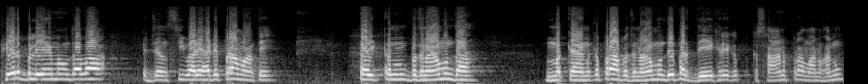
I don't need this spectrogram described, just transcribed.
ਫਿਰ ਬਲੇਮ ਆਉਂਦਾ ਵਾ ਏਜੰਸੀ ਵਾਲੇ ਸਾਡੇ ਭਰਾਵਾਂ ਤੇ। ਟਰੈਕਟਰ ਨੂੰ ਬਦਨਾਮ ਹੁੰਦਾ ਮਕੈਨਿਕ ਭਰਾ ਬਦਨਾਮ ਹੁੰਦੇ, ਪਰ ਦੇਖ ਰੇਖ ਕਿਸਾਨ ਭਰਾਵਾਂ ਨੂੰ ਸਾਨੂੰ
